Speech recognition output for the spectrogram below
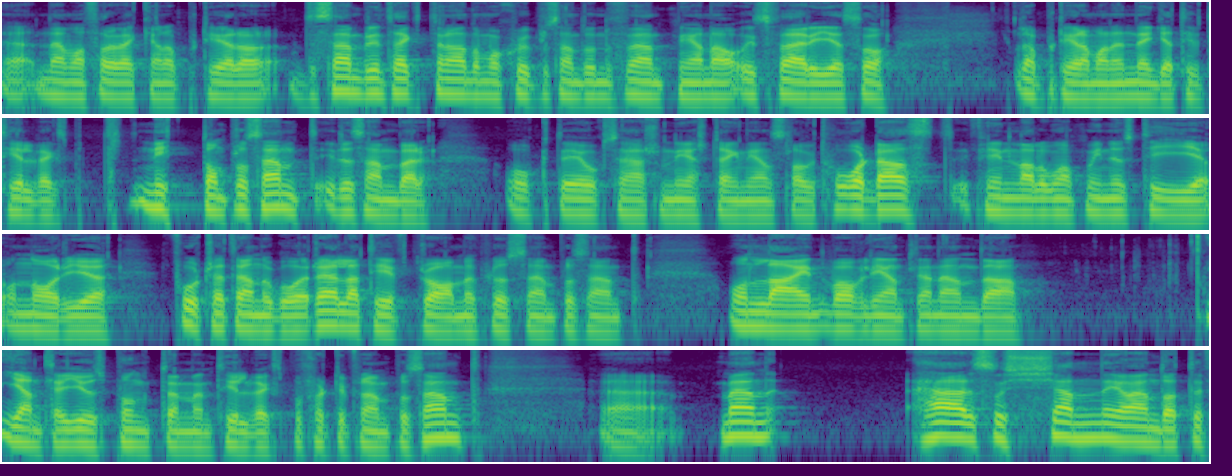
eh, när man förra veckan rapporterar decemberintäkterna. De var 7% under förväntningarna och i Sverige så rapporterar man en negativ tillväxt på 19% i december och det är också här som nedstängningen slagit hårdast. Finland låg på minus 10 och Norge fortsätter ändå gå relativt bra med plus 1% Online var väl egentligen enda egentliga ljuspunkten med en tillväxt på 45 procent. Eh, men här så känner jag ändå att det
